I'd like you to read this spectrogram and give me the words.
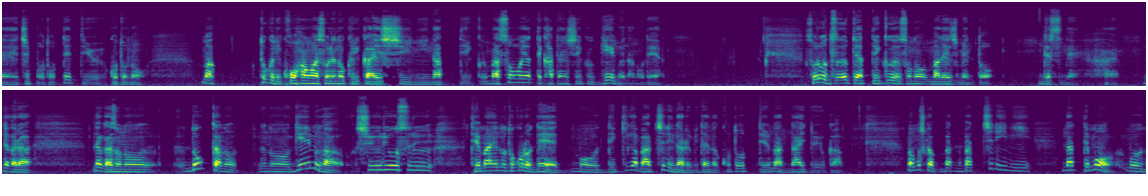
えー、チップを取ってっていうことのまあ特に後半はそれの繰り返しになっていく、まあ、そうやって加点していくゲームなのでそれをずっとやっていくそのマネジメントですね、はい、だからなんかそのどっかのあのゲームが終了する手前のところでもうデッキがバッチリになるみたいなことっていうのはないというか、まあ、もしくはバッチリになってももう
